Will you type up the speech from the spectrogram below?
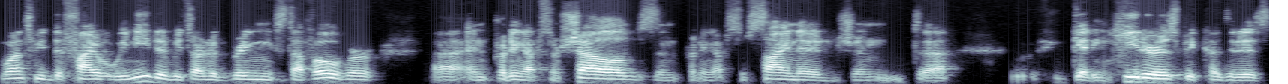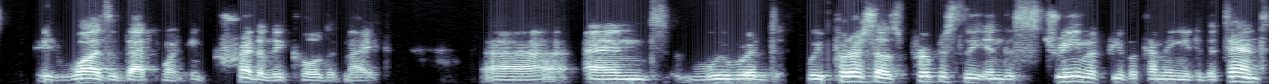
once we defined what we needed, we started bringing stuff over uh, and putting up some shelves and putting up some signage and uh, getting heaters because it is it was at that point incredibly cold at night. Uh, and we would we put ourselves purposely in the stream of people coming into the tent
